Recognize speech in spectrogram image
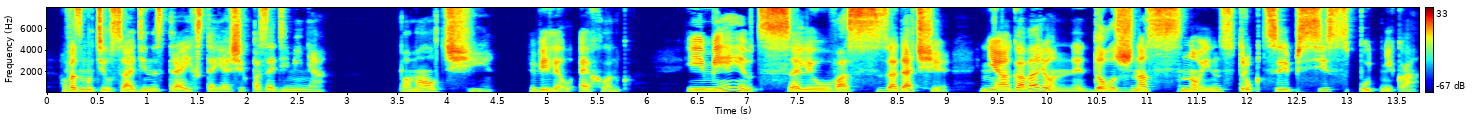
– возмутился один из троих, стоящих позади меня. «Помолчи», – велел Эхланг. «Имеются ли у вас задачи, неоговоренной должностной инструкции пси-спутника.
